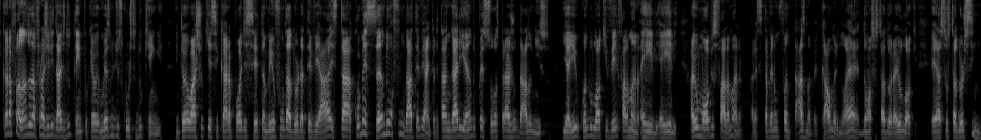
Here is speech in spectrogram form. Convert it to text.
o cara falando da fragilidade do tempo, que é o mesmo discurso do Kang. Então eu acho que esse cara pode ser também o fundador da TVA, está começando a fundar a TVA, então ele está angariando pessoas para ajudá-lo nisso. E aí, quando o Loki vê, ele fala, mano, é ele, é ele. Aí o Mobius fala, mano, parece que tá vendo um fantasma, velho. Calma, ele não é tão assustador. Aí o Loki, é assustador sim,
